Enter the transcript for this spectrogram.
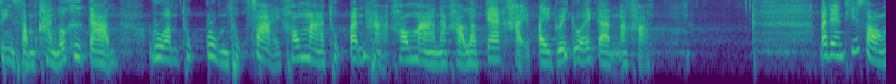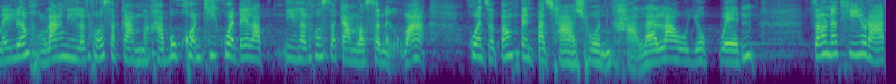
สิ่งสำคัญก็คือการรวมทุกกลุ่มทุกฝ่ายเข้ามาทุกปัญหาเข้ามานะคะ แล้วแก้ไขไปด้วยด้วยกันนะคะ ประเด็นที่สองในเรื่องของร่างนิรโทษกรรมนะคะ บุคคลที่ควรได้รับนิรโทษกรรมเราเสนอว่า ควรจะต้องเป็นประชาชนค่ะ และเรายกเว้น เจ้าหน้าที่รัฐ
